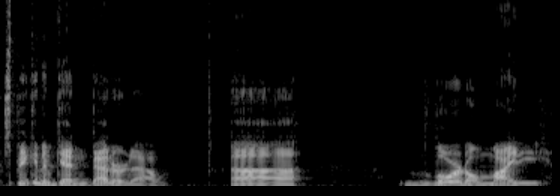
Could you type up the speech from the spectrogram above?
Speaking of getting better, though, uh, Lord Almighty,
